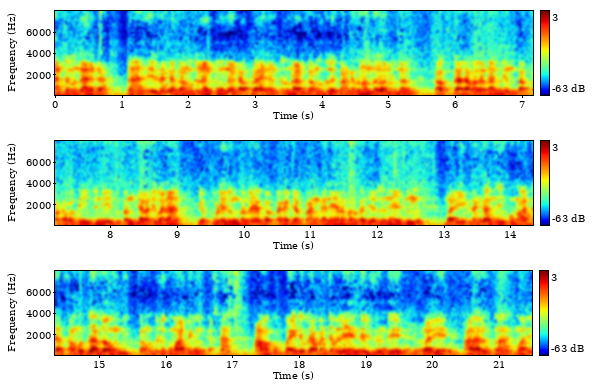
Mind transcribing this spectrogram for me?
అంటూ ఉన్నారట. ఈ విధంగా సముద్రుడు అంటూ ఉన్నాడు. అప్పుడు ఆయన అంటూ ఉన్నాడు సముద్రుడు సంకసనందరూ అంటున్నారు. కప్తల వల తప్పక వసించు నీ సుతం జలదివర ఎప్పుడు ఎరుంగమే కొత్తగా చెప్పంగా నేల మరొక జల్లు నేడు మరి ఈ విధంగా నీ కుమార్తె సముద్రంలో ఉంది సముద్రుడు కుమార్తె కనుక. ఆమెకు బయట ప్రపంచం ఏం తెలిసింది? మరి అలలు మరి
